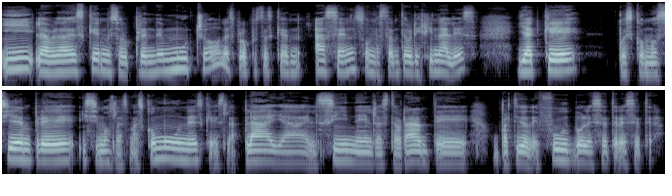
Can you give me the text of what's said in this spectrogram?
y la verdad es que me sorprende mucho, las propuestas que hacen son bastante originales, ya que, pues como siempre, hicimos las más comunes, que es la playa, el cine, el restaurante, un partido de fútbol, etcétera, etcétera.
